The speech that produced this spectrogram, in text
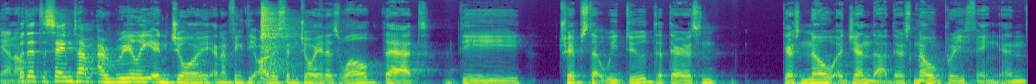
You know? But at the same time, I really enjoy, and I think the artists enjoy it as well, that the trips that we do, that there's there's no agenda, there's no Mm-hmm. briefing, and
